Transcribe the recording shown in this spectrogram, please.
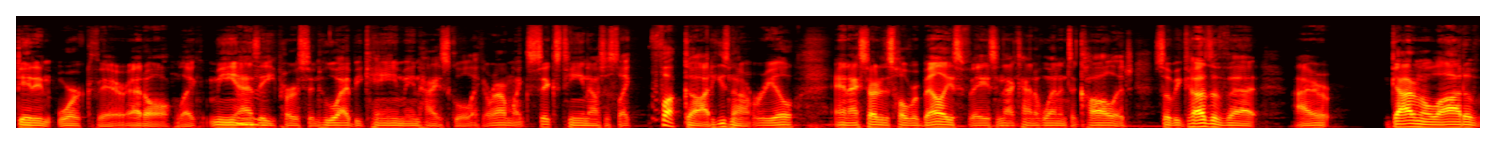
didn't work there at all. Like me as a person who I became in high school, like around like 16, I was just like, fuck God, he's not real. And I started this whole rebellious phase, and that kind of went into college. So because of that, I got in a lot of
